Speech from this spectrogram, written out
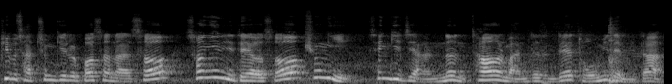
피부 사춘기를 벗어나서 성인이 되어서 흉이 생기지 않는 상황을 만드는 데 도움이 됩니다.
